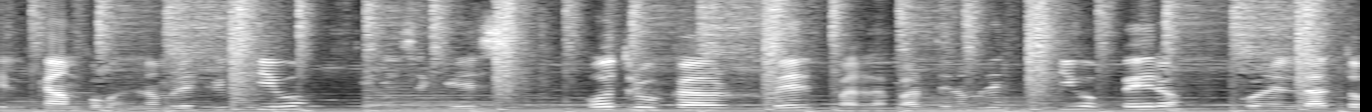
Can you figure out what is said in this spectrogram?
el campo con el nombre descriptivo fíjense que es otro buscador B para la parte de nombre descriptivo pero con el dato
